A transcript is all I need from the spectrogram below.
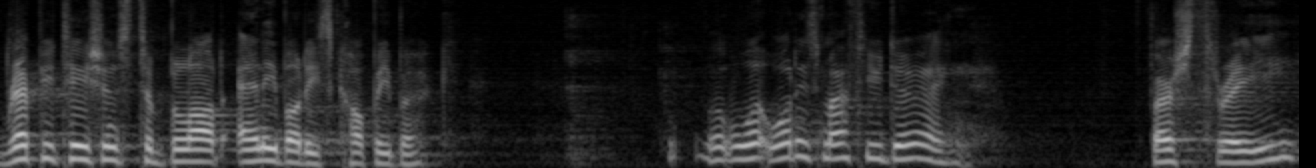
reputations to blot anybody's copybook. What, is Matthew doing? Verse 3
